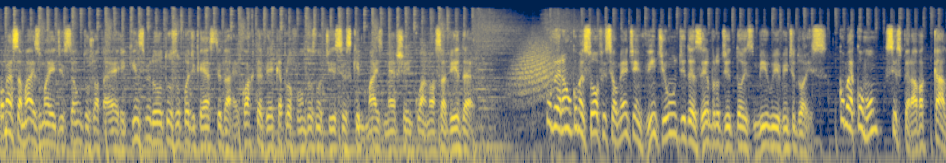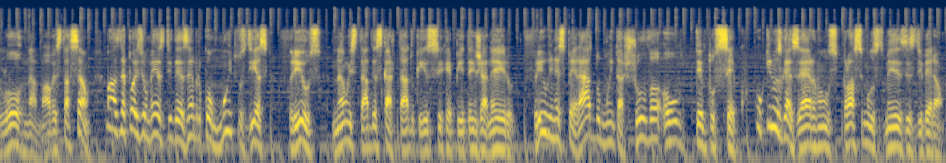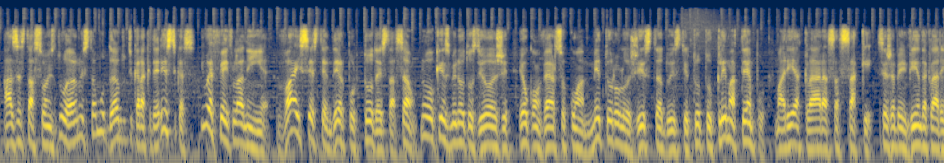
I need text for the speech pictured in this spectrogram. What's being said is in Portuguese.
Começa mais uma edição do JR 15 Minutos, o podcast da Record TV que aprofunda as notícias que mais mexem com a nossa vida. O verão começou oficialmente em 21 de dezembro de 2022. Como é comum, se esperava calor na nova estação, mas depois de um mês de dezembro com muitos dias frios, não está descartado que isso se repita em janeiro. Frio inesperado, muita chuva ou tempo seco. O que nos reservam os próximos meses de verão? As estações do ano estão mudando de características e o efeito Laninha vai se estender por toda a estação? No 15 minutos de hoje, eu converso com a meteorologista do Instituto Climatempo, Maria Clara Sasaki. Seja bem-vinda, Clara.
